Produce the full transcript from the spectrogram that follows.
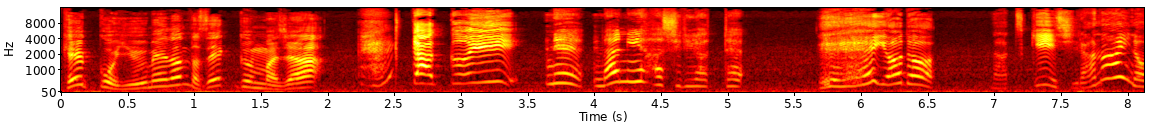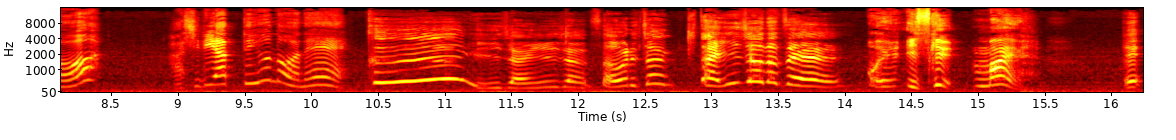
結構有名なんだぜ群馬じゃ。かっこいい。ねえ何走り屋って？えー、やだ。夏希知らないの？走り屋っていうのはね。くーいいじゃんいいじゃん。沙織ちゃん期待以上だぜ。おいいつき前え？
